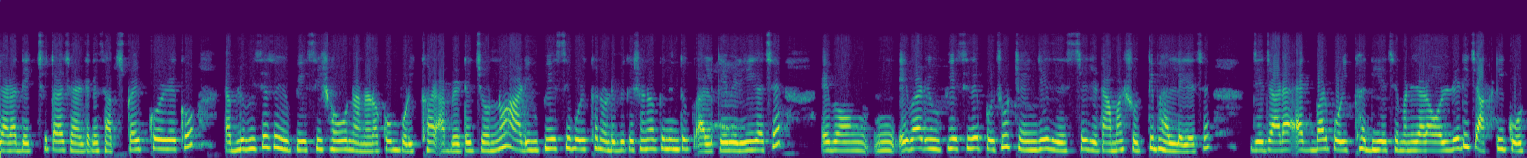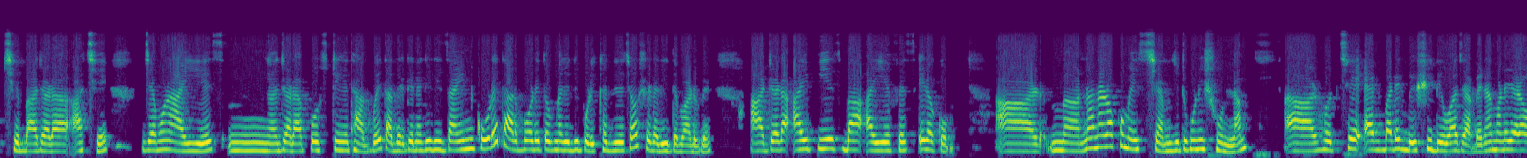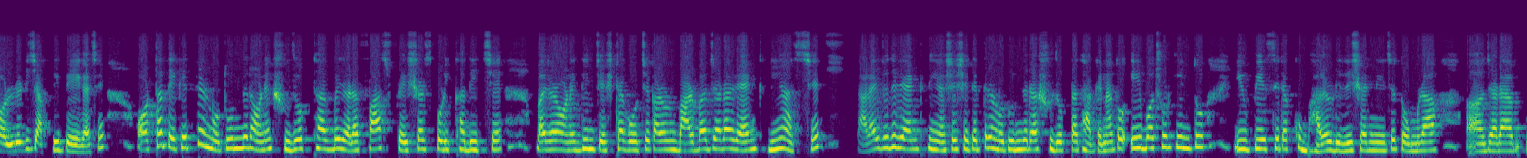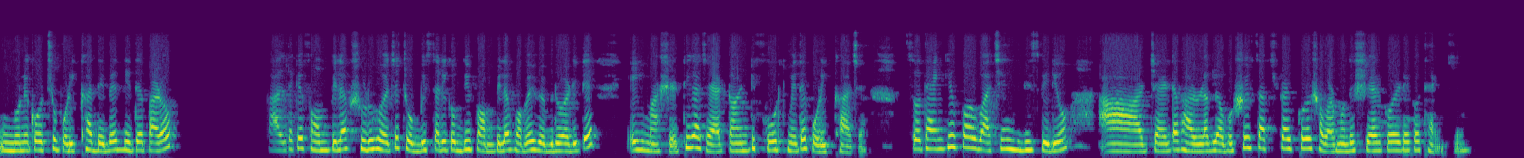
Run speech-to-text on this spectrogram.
যারা দেখছ তারা চ্যানেলটাকে সাবস্ক্রাইব করে রেখো। ডাব্লিউবিসিএস ও ইউপিএসসি সহ নানা রকম পরীক্ষার আপডেটের জন্য। আর ইউপিএসসি পরীক্ষা নোটিফিকেশনও কিন্তু কালকে বেরিয়ে গেছে। এবং এবার ইউপিএসসি তে প্রচুর চেঞ্জেস এসেছে, যেটা আমার সত্যি ভালো লেগেছে। যে যারা একবার পরীক্ষা দিয়েছে মানে যারা অলরেডি চাকরি করছে বা যারা আছে, যেমন আইএস যারা পোস্টিং এ থাকবে, তাদেরকে নাকি রিজাইন করে তারপরে তোমরা যদি পরীক্ষা দিতে চাও সেটা দিতে পারবে। আর যারা আইপিএস বা আইএফএস এরকম, আর নানা রকম এসছে, আমি যেটুকুনি শুনলাম, আর হচ্ছে একবারের বেশি দেওয়া যাবে না মানে যারা অলরেডি চাকরি পেয়ে গেছে। অর্থাৎ এক্ষেত্রে নতুনদের অনেক সুযোগ থাকবে, যারা ফার্স্ট ফ্রেশার্স পরীক্ষা দিচ্ছে, বা যারা অনেকদিন চেষ্টা করছে, কারণ বারবার যারা র্যাঙ্ক নিয়ে আসছে, তারাই যদি র্যাঙ্ক নিয়ে আসে, সেক্ষেত্রে নতুনদের আর সুযোগটা থাকে না। তো এই বছর কিন্তু ইউপিএসসি টা খুব ভালো ডিসিশন নিয়েছে। তোমরা যারা মনে করছ পরীক্ষা দেবে, দিতে পারো। কাল থেকে ফর্ম ফিল শুরু হয়েছে, চব্বিশ তারিখ অব্দি ফর্ম ফিল হবে ফেব্রুয়ারিতে এই মাসে, ঠিক আছে? আর টোয়েন্টি ফোর্থ মেতে পরীক্ষা আছে। So thank you for watching this video আর চ্যানেলটা ভালো লাগলে অবশ্যই সাবস্ক্রাইব করে, সবার মধ্যে শেয়ার করে রেখো। Thank you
